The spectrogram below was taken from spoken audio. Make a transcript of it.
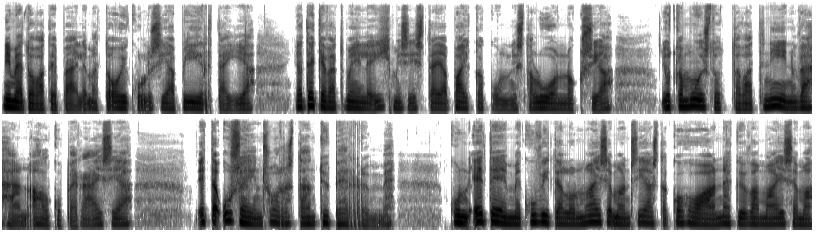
Nimet ovat epäilemättä oikullisia piirtäjiä ja tekevät meille ihmisistä ja paikkakunnista luonnoksia, jotka muistuttavat niin vähän alkuperäisiä, että usein suorastaan typerrymme, kun eteemme kuvitellun maiseman sijasta kohoaa näkyvä maisema,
